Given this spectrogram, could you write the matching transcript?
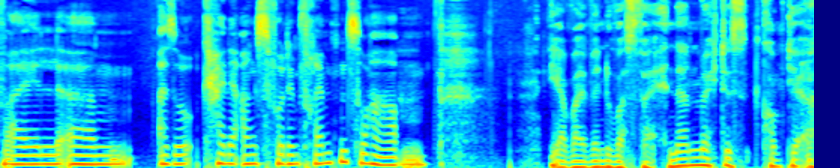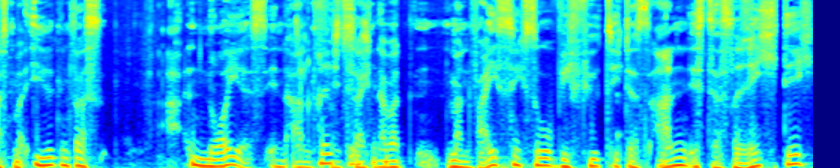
weil ähm, also keine Angst vor dem Fremden zu haben. Ja, weil wenn du was verändern möchtest, kommt ja erstmal irgendwas Neues in Anführungszeichen, richtig. aber man weiß nicht so, wie fühlt sich das an, ist das richtig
